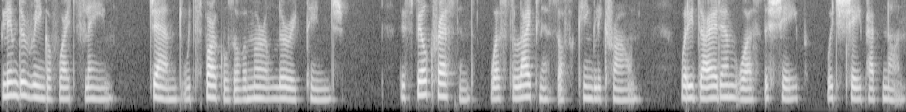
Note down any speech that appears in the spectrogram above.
gleamed a ring of white flame, gemmed with sparkles of a merle lurid tinge. This pale crescent was the likeness of a kingly crown. What it diadem was the shape, which shape had none.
